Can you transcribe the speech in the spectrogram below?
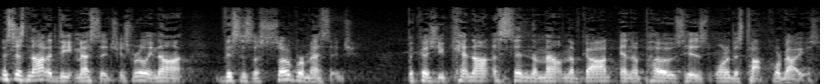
This is not a deep message. It's really not. This is a sober message because you cannot ascend the mountain of God and oppose his, one of his top core values.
